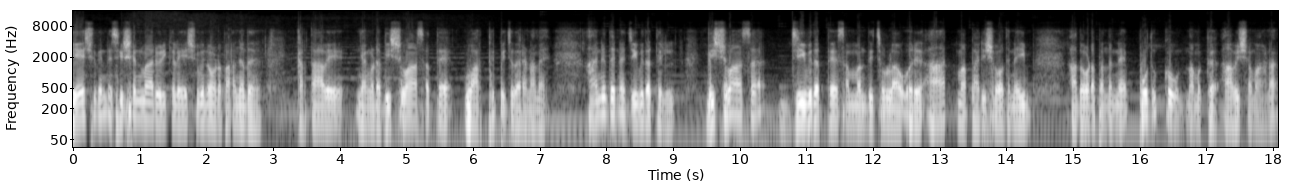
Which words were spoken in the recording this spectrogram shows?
യേശുവിന്റെ ശിഷ്യന്മാരൊരിക്കൽ യേശുവിനോട് പറഞ്ഞത് കർത്താവെ ഞങ്ങളുടെ വിശ്വാസത്തെ വർദ്ധിപ്പിച്ചു തരണമേ. അനുദിന ജീവിതത്തിൽ വിശ്വാസ ജീവിതത്തെ സംബന്ധിച്ചുള്ള ഒരു ആത്മപരിശോധനയും അതോടൊപ്പം തന്നെ പുതുക്കവും നമുക്ക് ആവശ്യമാണ്.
